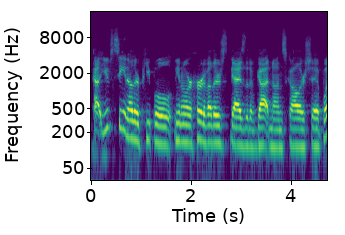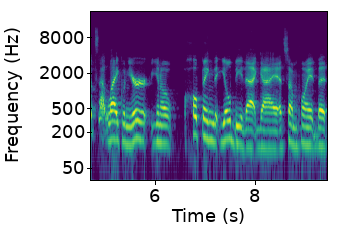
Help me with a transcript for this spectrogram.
Kyle, you've seen other people, you know, or heard of others guys that have gotten on scholarship. What's that like when you're, you know, hoping that you'll be that guy at some point, but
